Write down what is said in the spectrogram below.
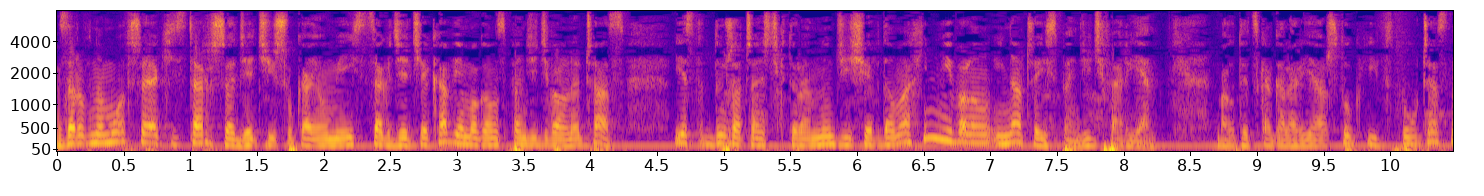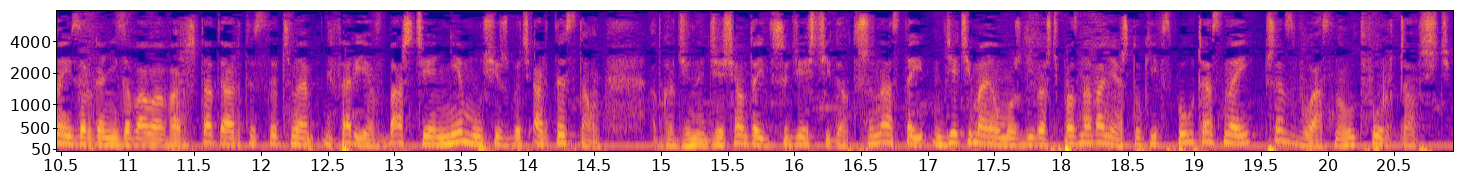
Zarówno młodsze, jak i starsze dzieci szukają miejsca, gdzie ciekawie mogą spędzić wolny czas. Jest duża część, która nudzi się w domach, inni wolą inaczej spędzić ferie. Bałtycka Galeria Sztuki Współczesnej zorganizowała warsztaty artystyczne Ferie w Baszcie nie musisz być artystą. Od godziny 10.30 do 13.00 dzieci mają możliwość poznawania sztuki współczesnej przez własną twórczość.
